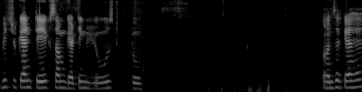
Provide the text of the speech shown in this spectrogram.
which you can take some getting use to. Answer क्या है?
